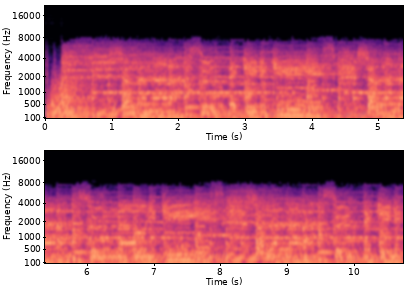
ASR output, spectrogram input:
シャラララ素敵にキス。シャラララ素直にキスシャラララ素敵に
